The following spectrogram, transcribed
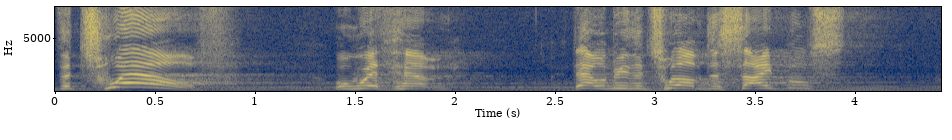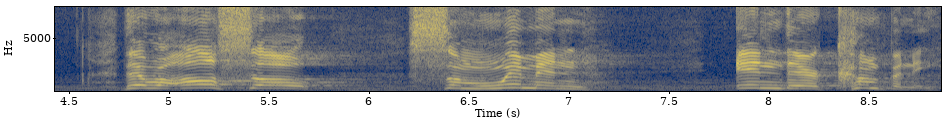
The 12 were with him. That would be the 12 disciples. There were also some women in their company.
